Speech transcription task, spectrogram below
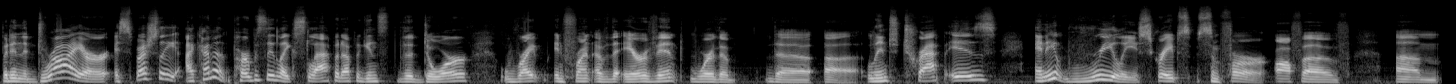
but in the dryer, especially I kind of purposely like slap it up against the door right in front of the air vent where the the uh, lint trap is, and it really scrapes some fur off of um,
